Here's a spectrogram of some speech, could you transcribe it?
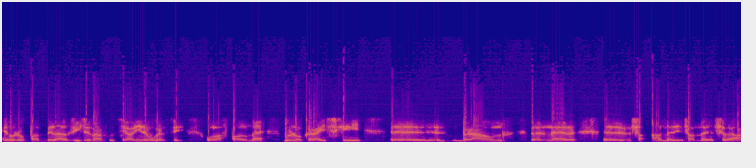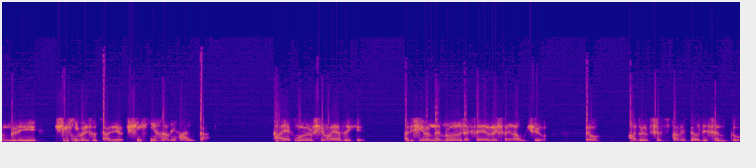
Evropa byla řízená sociální demokracii. Olaf Palme, Bruno Krajský, eh, Brown, Werner, eh, v, Ameri- v, Anglii, všichni byli sociální, všichni znali Hajka. Hájek mluvil všema jazyky. A když jim nemluvil, tak se je rychle naučil. Jo? A byl představitel disentu.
